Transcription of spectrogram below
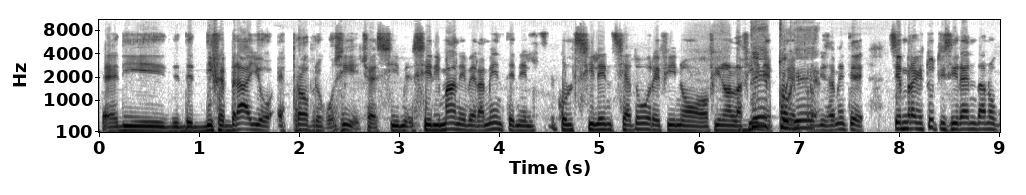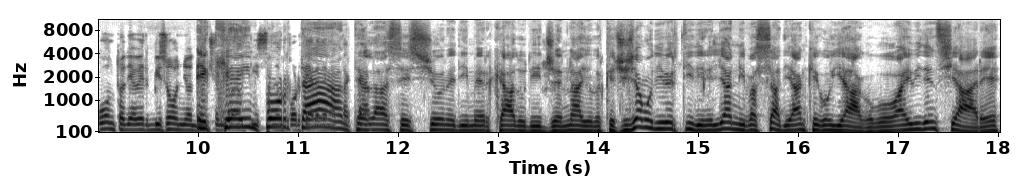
eh, di, de, di, febbraio è proprio così, cioè si, si rimane veramente nel, col silenziatore fino, fino alla fine Detto e poi improvvisamente sembra che tutti si rendano conto di aver bisogno di e che è importante la sessione di mercato di gennaio perché ci siamo divertiti negli anni passati anche con Jacopo a evidenziare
